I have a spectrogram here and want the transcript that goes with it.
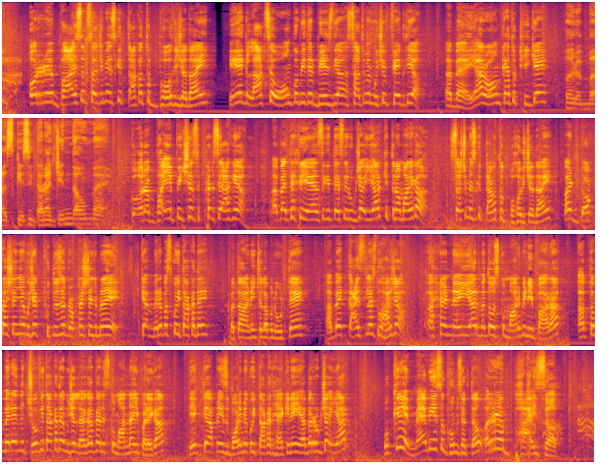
अरे भाई सब सच में इसकी ताकत तो बहुत ही ज़्यादा है। एक लाख से ओंग को भी इधर भेज दिया। साथ में मुझे फेंक दिया। अबे यार ओंग क्या तो ठीक है। और बस किसी तरह ज़िंदा हूँ मैं। गौरव भाई ये पीछे से फिर से आ गया। अबे तेरी ऐसे की तैसे रुक जा यार कितना मारेगा? सच में इसकी ताकत तो बहुत ज़्यादा है, पर डॉक्टर स्ट्रेंज मुझे खुद से डॉक्टर स्ट्रेंज बनाए। क्या मेरे पास कोई ताकत है? पता नहीं, चलो अपन उठते हैं। अबे काइसलेस तू हार जा। अरे नहीं यार, मैं तो उसको मार भी नहीं पा रहा। अब तो मेरे अंदर जो भी ताकत है, मुझे लगा कर इसको मारना ही पड़ेगा। देखते हैं अपनी इस बॉडी में कोई ताकत है कि नहीं। अबे रुक जा यार। ओके, मैं भी ऐसे घूम सकता हूँ। अरे भाई साहब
